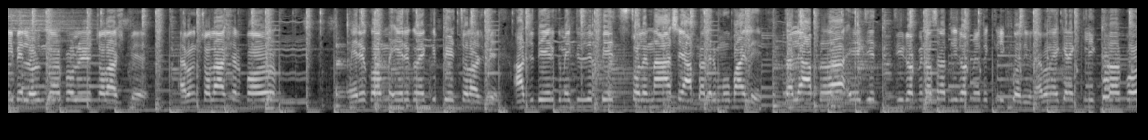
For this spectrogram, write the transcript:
নিবে লোডিং নেওয়ার পর চলে আসবে। এবং চলে আসার পর এরকম এরকম একটি পেজ চলে আসবে। আর যদি এরকম একটি যদি পেজ চলে না আসে আপনাদের মোবাইলে তাহলে আপনারা এই যে থ্রি ডট মেনু আছে থ্রি ডট মেনুতে ক্লিক করে দিবেন। এবং এখানে ক্লিক করার পর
